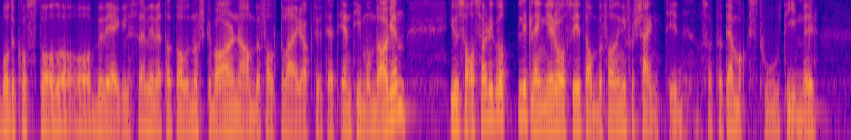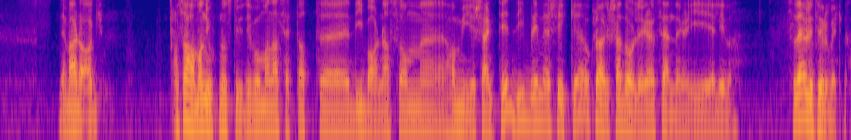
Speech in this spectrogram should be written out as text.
både kosthold og, og bevegelse. Vi vet at alle norske barn er anbefalt å være i aktivitet én time om dagen. I USA så har de gått litt lenger og også gitt anbefalinger for skjermtid, og sagt at det er maks to timer hver dag. Og så har man gjort noen studier hvor man har sett at eh, de barna som eh, har mye skjermtid, de blir mer syke og klarer seg dårligere senere i livet. Så det er jo litt urovekkende.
